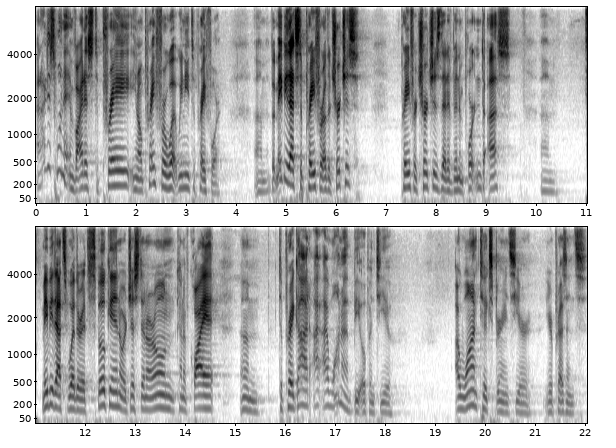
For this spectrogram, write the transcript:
and I just want to invite us to pray, you know, pray for what we need to pray for. Um, but maybe that's to pray for other churches, pray for churches that have been important to us. Um, maybe that's whether it's spoken or just in our own kind of quiet. Um, to pray, God, I, I want to be open to you. I want to experience your, your presence.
